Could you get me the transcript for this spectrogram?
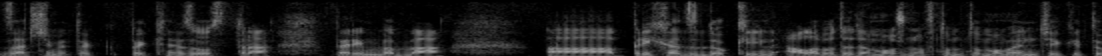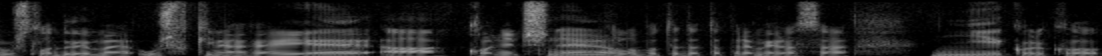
začneme tak pekne zostra. Perimbaba a prichádza do kín, alebo teda možno v tomto momente, keď to už sledujeme, už v kinách aj je a konečne, lebo teda tá premiéra sa niekoľko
